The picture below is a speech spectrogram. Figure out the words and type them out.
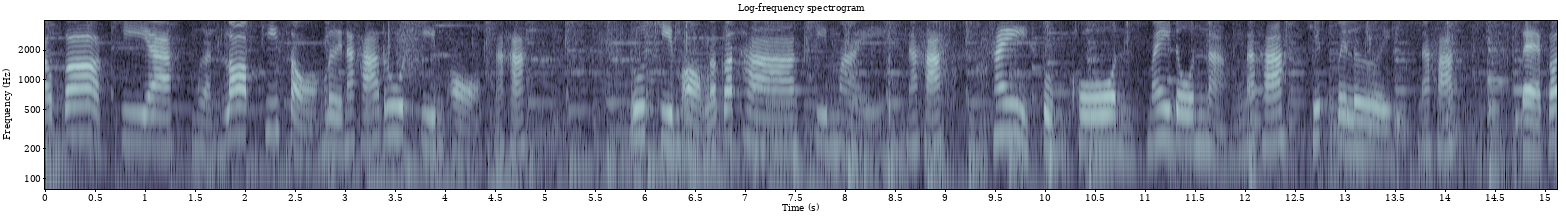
าก็เคลียร์เหมือนรอบที่สองเลยนะคะ รูดครีมออกนะคะ รูดครีมออกแล้วก็ทาครีมใหม่นะคะ ให้สุดโคนไม่โดนหนังนะคะ ชิดไปเลยนะคะ แต่ก็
